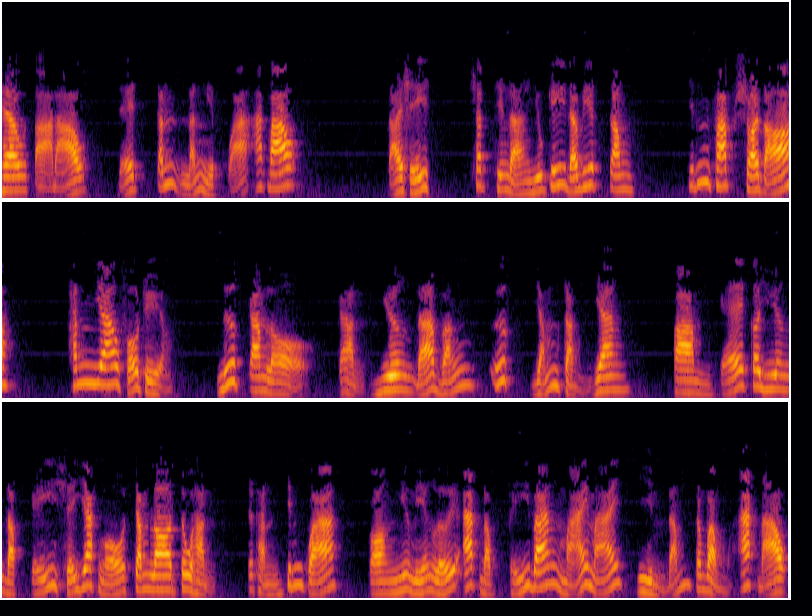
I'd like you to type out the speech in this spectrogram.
theo tà đạo để tránh lãnh nghiệp quả ác báo. Đại sĩ sách thiên đàng du ký đã viết trong chính pháp soi tỏ, thánh giáo phổ truyền, nước cam lộ càn dương đã vẫn ước dẫm trần gian. Phàm kẻ có duyên đọc kỹ sẽ giác ngộ, chăm lo tu hành, sẽ thành chính quả. Còn như miệng lưỡi ác độc phỉ bán mãi mãi, chìm đắm trong vòng ác đạo.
